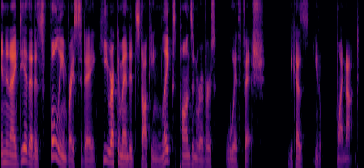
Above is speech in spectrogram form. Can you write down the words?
in an idea that is fully embraced today, he recommended stocking lakes, ponds, and rivers with fish. Because, you know, why not?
